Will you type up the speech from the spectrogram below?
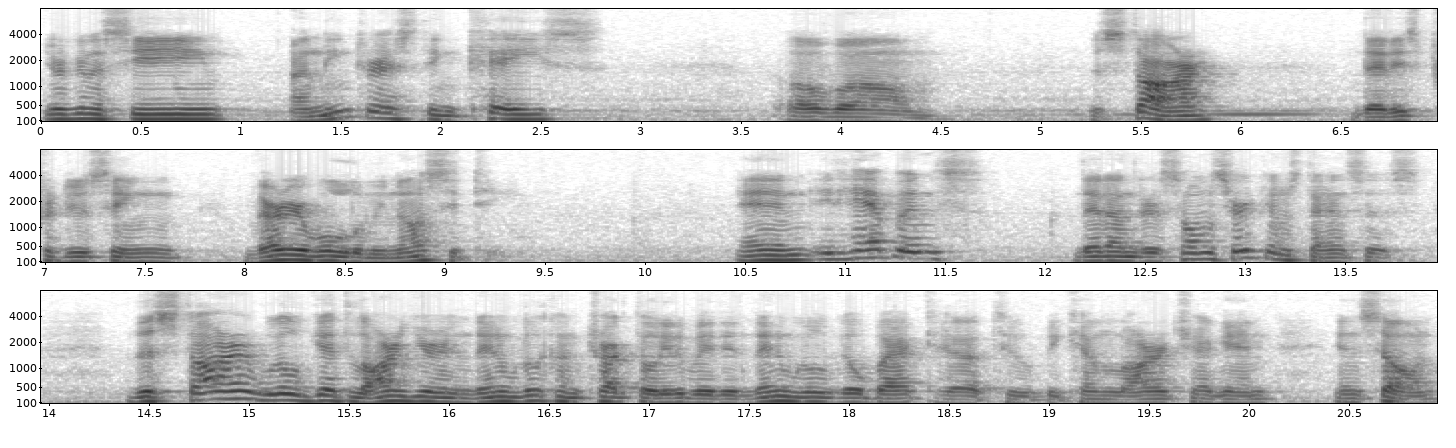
you're going to see an interesting case of um, the star that is producing variable luminosity. And it happens that under some circumstances, the star will get larger and then will contract a little bit and then will go back uh, to become large again and so on,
